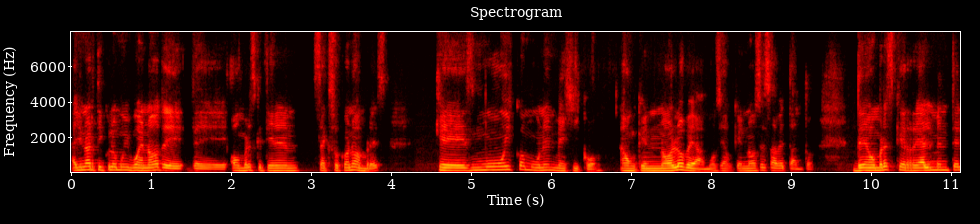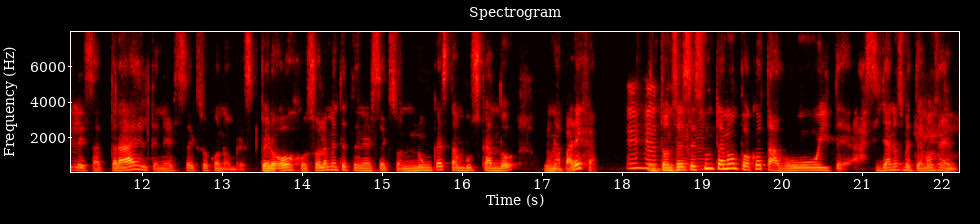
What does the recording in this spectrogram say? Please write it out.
hay un artículo muy bueno de, de hombres que tienen sexo con hombres, que es muy común en México, aunque no lo veamos y aunque no se sabe tanto, de hombres que realmente les atrae el tener sexo con hombres. Pero ojo, solamente tener sexo, nunca están buscando una pareja. Uh -huh, Entonces uh -huh. es un tema un poco tabú y te, así ya nos metemos en...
